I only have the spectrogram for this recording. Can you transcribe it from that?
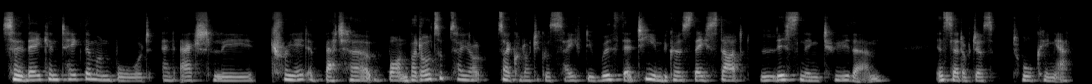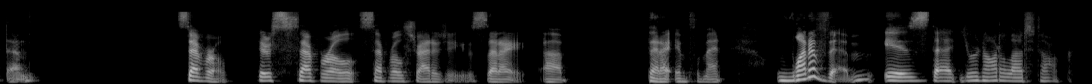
so they can take them on board and actually create a better bond, but also psychological safety with their team because they start listening to them instead of just talking at them. Several. There's several several strategies that I uh, that I implement. One of them is that you're not allowed to talk.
